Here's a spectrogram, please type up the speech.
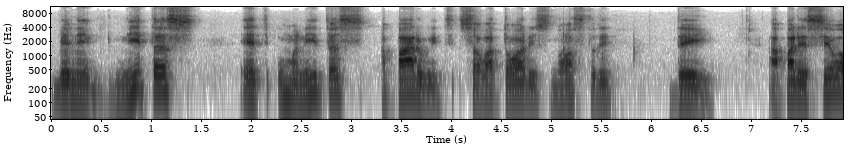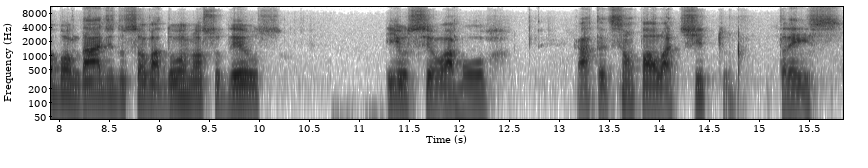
benignitas et humanitas apparuit salvatoris nostri Dei apareceu a bondade do Salvador nosso Deus e o seu amor. Carta de São Paulo a Tito 3,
